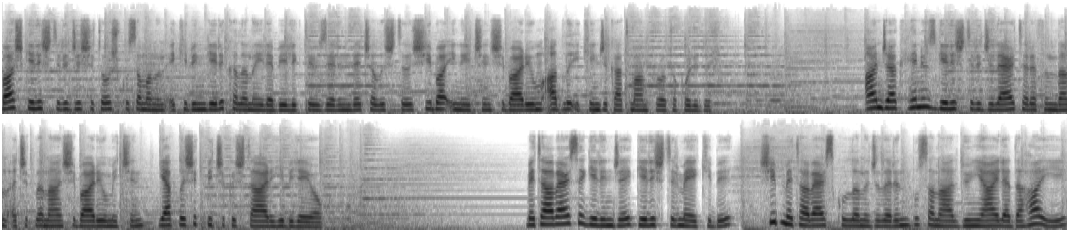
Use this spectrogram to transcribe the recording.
baş geliştirici Shitoshi Kusama'nın ekibin geri kalanı ile birlikte üzerinde çalıştığı Shiba Inu için Shibarium adlı ikinci katman protokolüdür. Ancak henüz geliştiriciler tarafından açıklanan Shibarium için yaklaşık bir çıkış tarihi bile yok. Metaverse'e gelince geliştirme ekibi, SHIB Metaverse kullanıcıların bu sanal dünyayla daha iyi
